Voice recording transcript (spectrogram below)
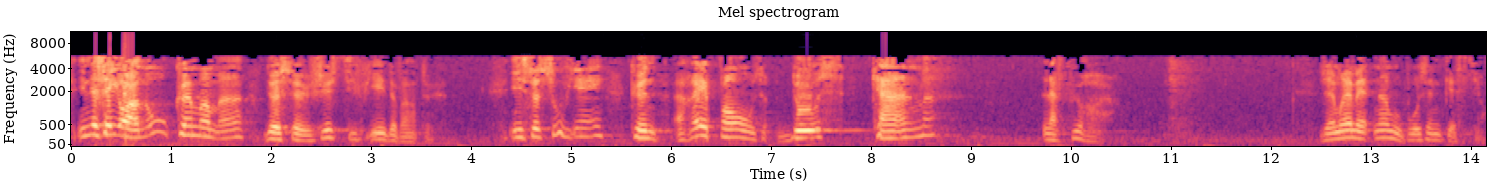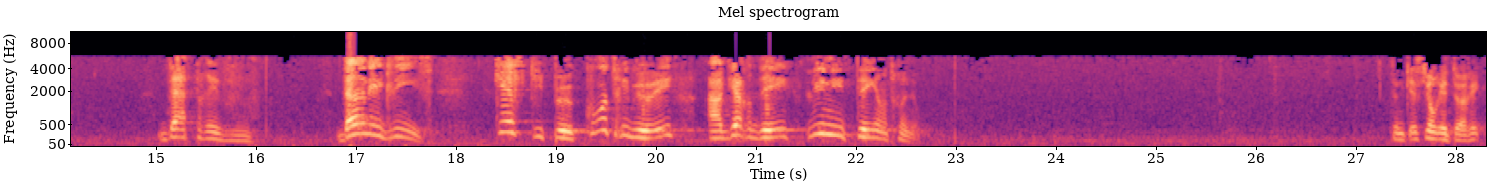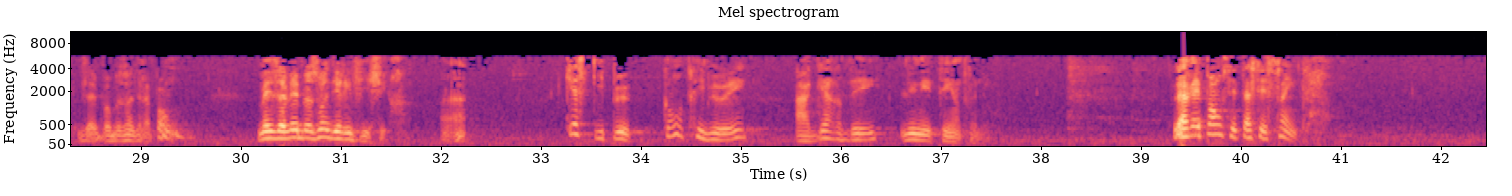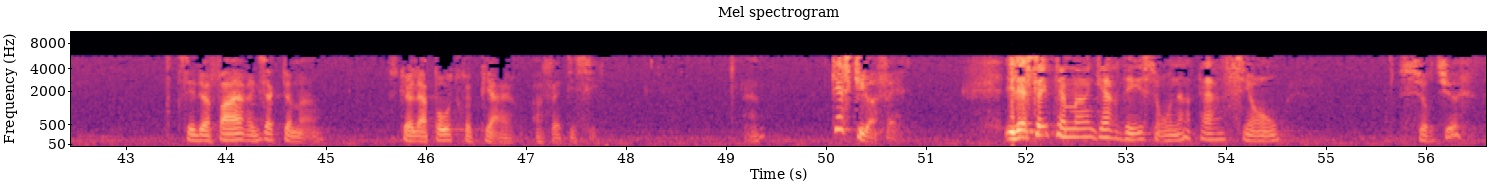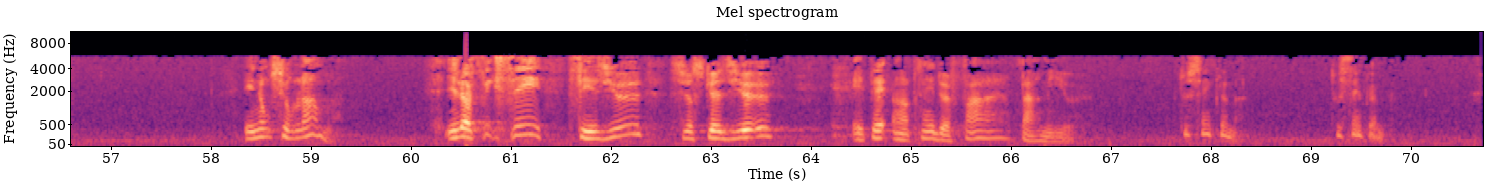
Il n'essaye en aucun moment de se justifier devant eux. Il se souvient qu'une réponse douce calme la fureur. J'aimerais maintenant vous poser une question. D'après vous, dans l'Église, qu'est-ce qui peut contribuer à garder l'unité entre nous? C'est une question rhétorique, vous n'avez pas besoin de répondre, mais vous avez besoin d'y réfléchir. Hein? Qu'est-ce qui peut contribuer à garder l'unité entre nous? La réponse est assez simple. C'est de faire exactement ce que l'apôtre Pierre a fait ici. Hein? Qu'est-ce qu'il a fait? Il a simplement gardé son attention sur Dieu et non sur l'homme. Il a fixé ses yeux sur ce que Dieu était en train de faire parmi eux. Tout simplement. Tout simplement.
